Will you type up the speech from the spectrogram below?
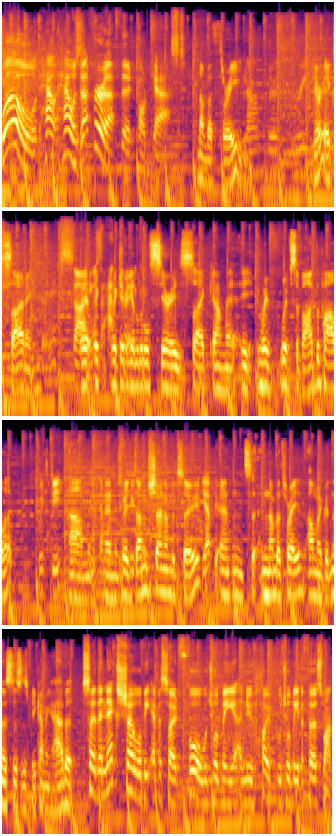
Whoa, how, how was that for our third podcast? Number three. Number three. Very exciting. Very We're, exciting. That's a hat we're getting a little series like um, uh, we've we've survived the pilot. We've did, Um, we've and we've people. done show number two. Yep. And number three, oh my goodness, this is becoming a habit. So the next show will be episode four, which will be A New Hope, which will be the first one.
